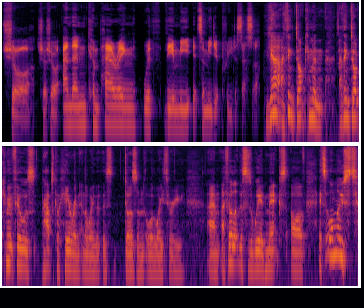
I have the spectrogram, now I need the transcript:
Sure, sure, sure. And then comparing with the imme- its immediate predecessor. Yeah, I think document, I think document feels perhaps coherent in the way that this doesn't all the way through. Um, I feel like this is a weird mix of. It's almost.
